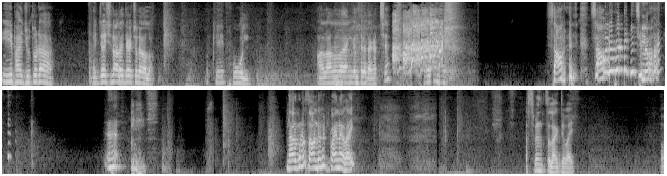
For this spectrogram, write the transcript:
এ ভাই, জুতোটা এক জায়গায় ছিল আর এক জায়গায় চলে গেল। ওকে, ফুল। আলাদা আলাদা অ্যাঙ্গেল থেকে দেখাচ্ছে। ঠিক সাউন্ড সাউন্ড এফেক্টটা কি ছিল ভাই? আর কোনো সাউন্ড এফেক্ট পাই না ভাই। সাসপেন্স তো লাগছে ভাই। ও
